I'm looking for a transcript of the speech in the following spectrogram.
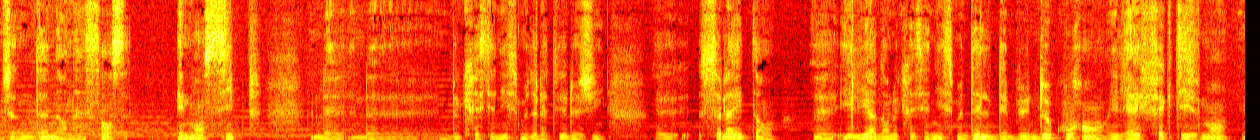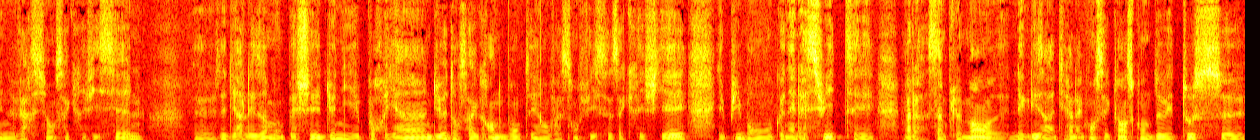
John Donne en un sens émancipe le, le, christianisme de la théologie. Euh, cela étant, euh, il y a dans le christianisme dès le début deux courants. Il y a effectivement une version sacrificielle, c'est-à-dire les hommes ont péché, Dieu n'y est pour rien, Dieu dans sa grande bonté envoie son fils se sacrifier, et puis bon, on connaît la suite, et voilà, simplement, l'Église en a tiré la conséquence qu'on devait tous, euh,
